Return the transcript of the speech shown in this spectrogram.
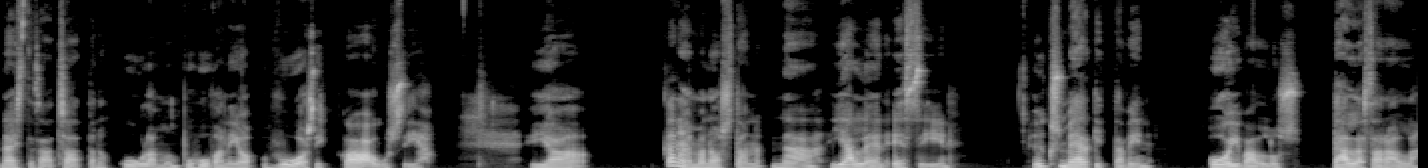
Näistä sä oot saattanut kuulla mun puhuvan jo vuosikausia. Ja tänään mä nostan nämä jälleen esiin. Yksi merkittävin oivallus tällä saralla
